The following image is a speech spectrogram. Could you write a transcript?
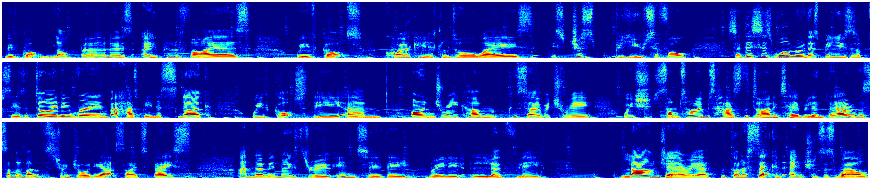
We've got log burners, open fires, we've got quirky little doorways. It's just beautiful. So this is one room that's been used obviously as a dining room, but has been a snug. We've got the um, orangery come conservatory, which sometimes has the dining table in there in the summer months to enjoy the outside space. And then we move through into the really lovely lounge area. We've got a second entrance as well,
